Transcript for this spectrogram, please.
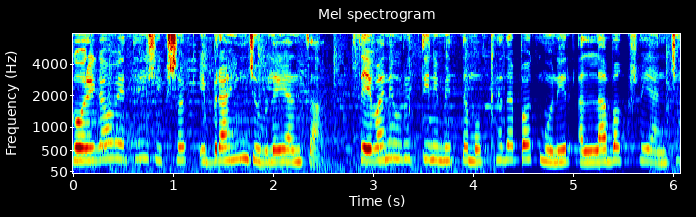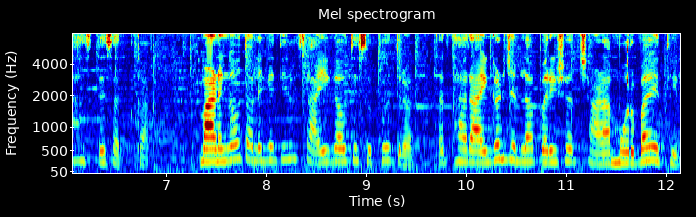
गोरेगाव येथे शिक्षक इब्राहिम जुवले यांचा सेवानिवृत्तीनिमित्त मुख्याध्यापक मुनीर अल्लाबक्ष यांच्या हस्ते सत्कार. माणगाव तालुक्यातील साईगावचे सुपुत्र तथा रायगड जिल्हा परिषद शाळा मोरबा येथील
